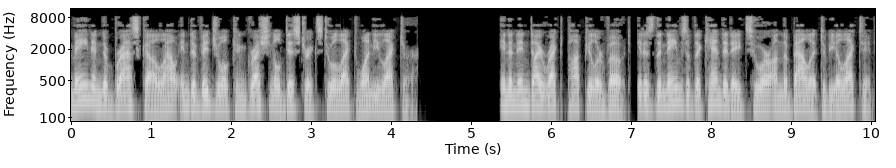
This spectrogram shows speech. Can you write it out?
Maine and Nebraska allow individual congressional districts to elect one elector. In an indirect popular vote, it is the names of the candidates who are on the ballot to be elected.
